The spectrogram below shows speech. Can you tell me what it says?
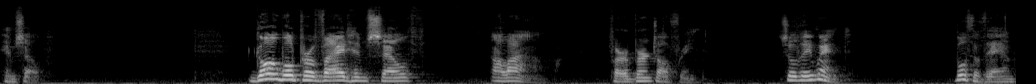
himself. God will provide himself a lamb for a burnt offering. So they went, both of them,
